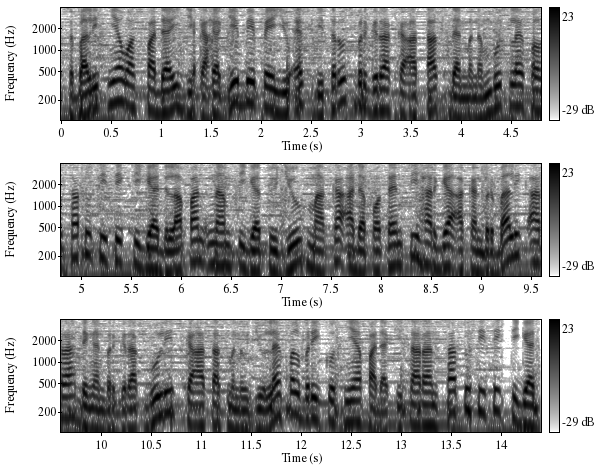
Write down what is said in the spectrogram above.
Sebaliknya waspadai jika GBP USD terus bergerak ke atas dan menembus level 1.38637 maka ada potensi harga akan berbalik arah dengan bergerak bullish ke atas menuju level berikutnya pada kisaran 1.38925.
